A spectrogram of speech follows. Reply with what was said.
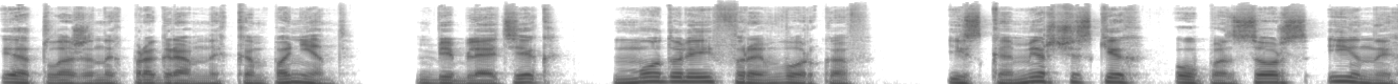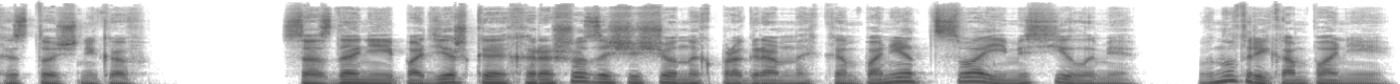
и отлаженных программных компонент, библиотек, модулей фреймворков из коммерческих, open source и иных источников. Создание и поддержка хорошо защищенных программных компонент своими силами внутри компании,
